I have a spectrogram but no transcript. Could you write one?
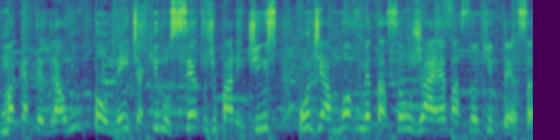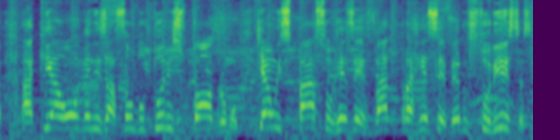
uma catedral imponente aqui no centro de Parintins, onde a movimentação já é bastante intensa. Aqui a organização do Turistódromo, que é um espaço reservado para receber os turistas,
